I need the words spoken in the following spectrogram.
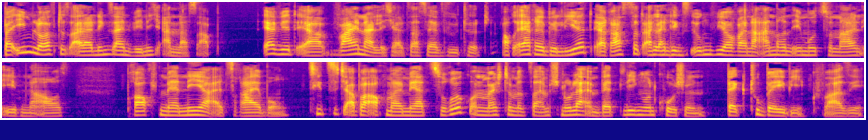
Bei ihm läuft es allerdings ein wenig anders ab. Er wird eher weinerlich, als dass er wütet. Auch er rebelliert, er rastet allerdings irgendwie auf einer anderen emotionalen Ebene aus. Braucht mehr Nähe als Reibung, zieht sich aber auch mal mehr zurück und möchte mit seinem Schnuller im Bett liegen und kuscheln. Back to Baby quasi.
